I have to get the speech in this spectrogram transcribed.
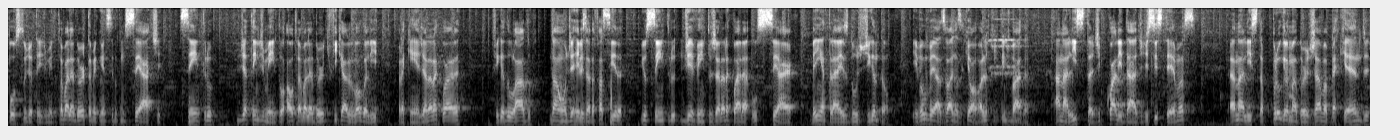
Posto de Atendimento ao Trabalhador, também conhecido como SEAT, Centro de Atendimento ao Trabalhador, que fica logo ali, para quem é de Araraquara, fica do lado da onde é realizada a faceira e o Centro de Eventos de Araraquara, o CEAR, bem atrás do Gigantão. E vamos ver as vagas aqui, ó. Olha o que tem de vaga. Analista de qualidade de sistemas, analista programador Java Backend,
